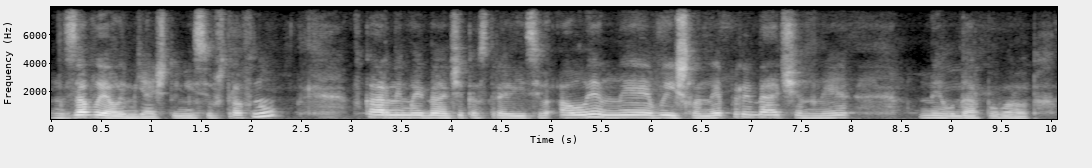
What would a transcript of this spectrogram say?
завели м'яч Тунісів штрафну в карний майданчик австралійців, але не вийшла не передача, не, не удар по воротах.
